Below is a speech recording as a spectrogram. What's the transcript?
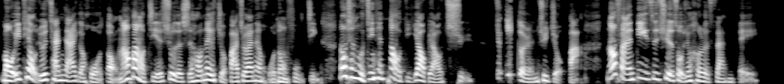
某一天我就去参加一个活动，然后刚好结束的时候，那个酒吧就在那个活动附近。那我想我今天到底要不要去？就一个人去酒吧。然后反正第一次去的时候，我就喝了三杯。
